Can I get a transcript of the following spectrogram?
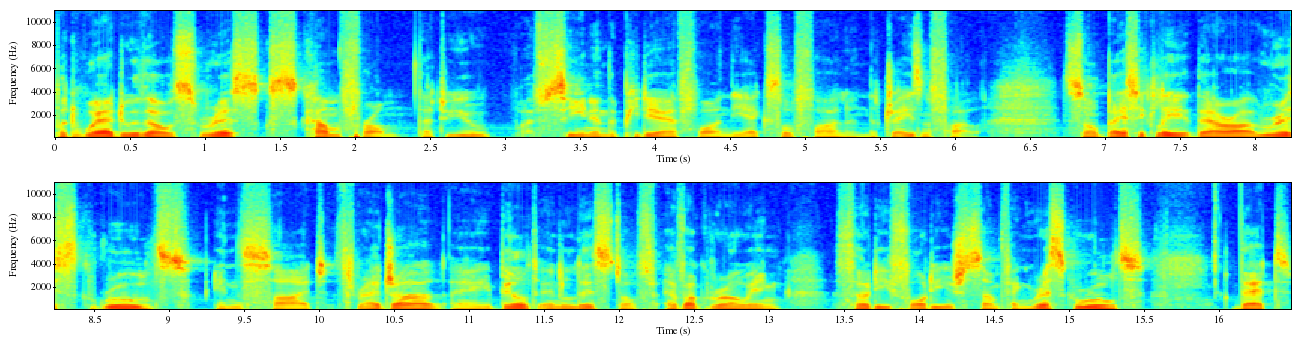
But where do those risks come from that you have seen in the PDF or in the Excel file in the JSON file? So basically there are risk rules inside Threagile, a built-in list of ever-growing 30, 40-ish something risk rules that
